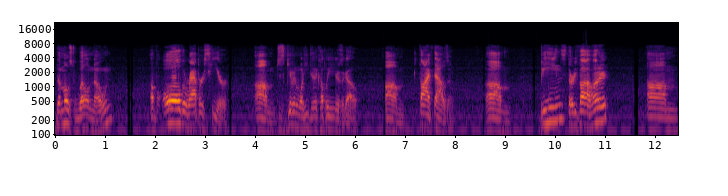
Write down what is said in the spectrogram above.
the most well known of all the rappers here. Um, just given what he did a couple years ago. Um, 5,000. Um, Beans, 3,500. Um,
